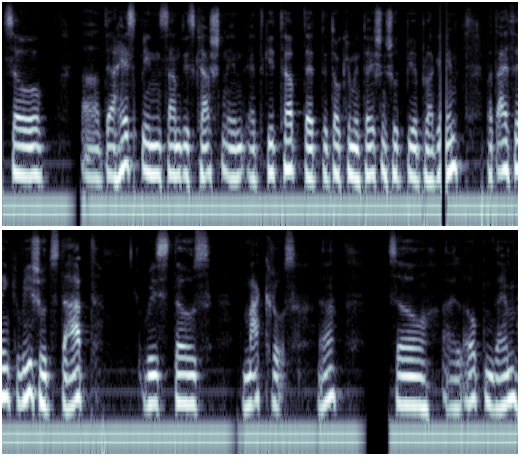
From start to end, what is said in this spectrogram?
So uh, there has been some discussion in, at GitHub that the documentation should be a plugin, but I think we should start with those macros. Yeah? So I'll open them.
